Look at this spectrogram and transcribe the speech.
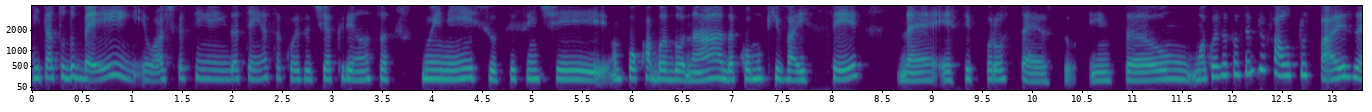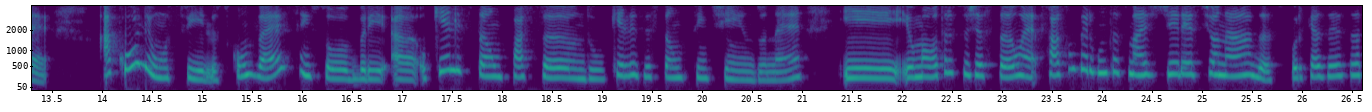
e tá tudo bem, eu acho que assim ainda tem essa coisa de a criança no início se sentir um pouco abandonada, como que vai ser, né, esse processo. Então, uma coisa que eu sempre falo para os pais é: acolham os filhos, conversem sobre uh, o que eles estão passando, o que eles estão sentindo, né? E, e, uma outra sugestão é façam perguntas mais direcionadas, porque às vezes a,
